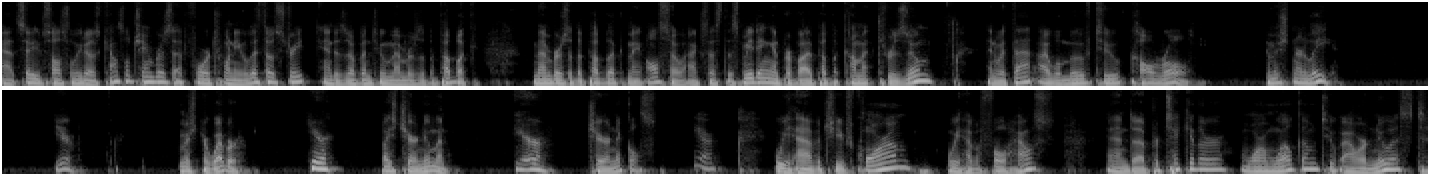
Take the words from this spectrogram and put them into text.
at City of Sausalito's council chambers at 420 Litho Street and is open to members of the public. Members of the public may also access this meeting and provide public comment through Zoom. And with that, I will move to call roll. Commissioner Lee, Here. Commissioner Weber, Here. Vice Chair Newman, Here. Chair Nichols. Here. We have achieved quorum. We have a full house. And a particular warm welcome to our newest,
